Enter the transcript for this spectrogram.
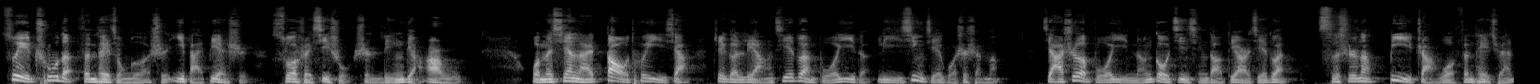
最初的分配总额是一百便士，缩水系数是零点二五。我们先来倒推一下这个两阶段博弈的理性结果是什么？假设博弈能够进行到第二阶段，此时呢，B 掌握分配权，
